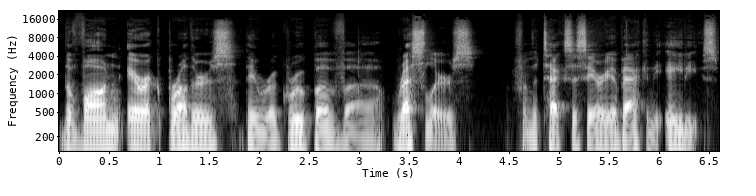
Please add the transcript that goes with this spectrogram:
the Von Erich brothers. They were a group of uh, wrestlers from the Texas area back in the 80s.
